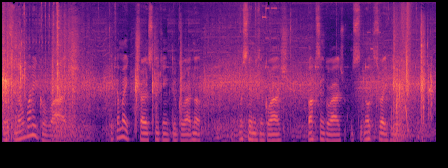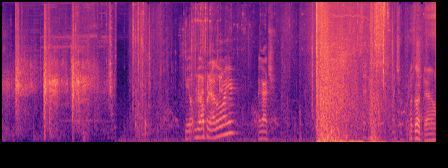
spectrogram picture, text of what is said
There's nobody garage. I think I might try to sneak in through garage. No, what's his name is in garage? In garage. Notes right here. Me, me open another one right here. I got you. I'm gonna go down.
